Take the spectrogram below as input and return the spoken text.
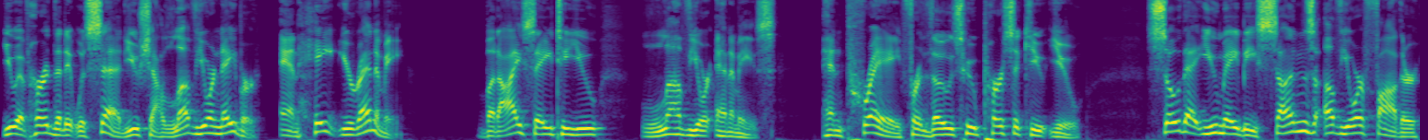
You have heard that it was said, You shall love your neighbor and hate your enemy. But I say to you, love your enemies and pray for those who persecute you, so that you may be sons of your Father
